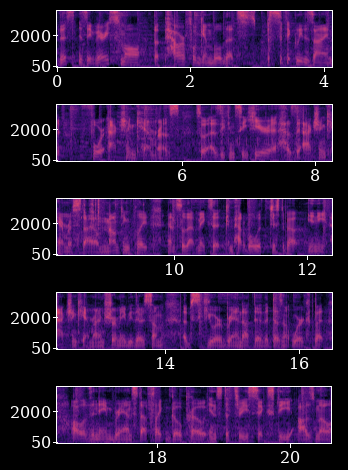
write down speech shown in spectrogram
This is a very small but powerful gimbal that's specifically designed for action cameras. So as you can see here, it has the action camera style mounting plate, and so that makes it compatible with just about any action camera. I'm sure maybe there's some obscure brand out there that doesn't work, but all of the name brand stuff like GoPro, Insta360, Osmo,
